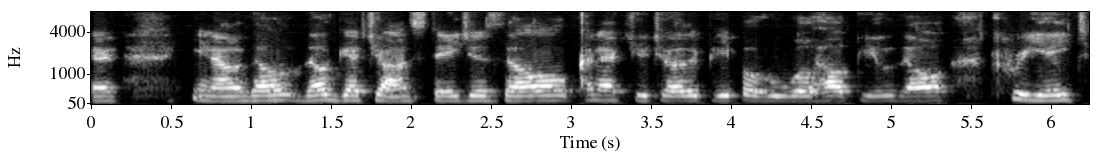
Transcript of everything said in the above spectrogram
eh, you know they'll they'll get you on stages. They'll connect you to other people who will help you. They'll create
